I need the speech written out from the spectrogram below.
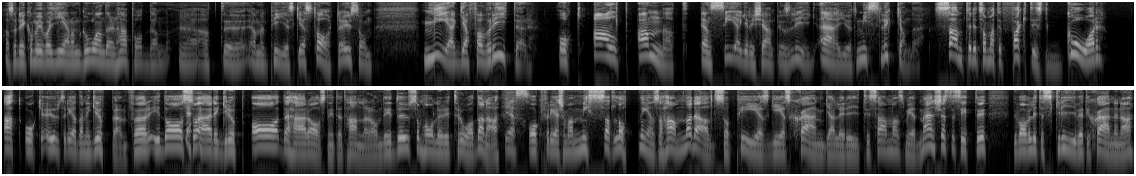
Alltså det kommer ju vara genomgående den här podden. eh, Att eh, ja, men PSG startar ju som megafavoriter och allt annat än seger i Champions League är ju ett misslyckande. Samtidigt som att det faktiskt går att åka ut redan i gruppen. För idag så är det grupp A det här avsnittet handlar om. Det är du som håller i trådarna. Yes. Och för er som har missat lottningen så hamnade alltså PSGs stjärngalleri tillsammans med Manchester City. Det var väl lite skrivet i stjärnorna.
